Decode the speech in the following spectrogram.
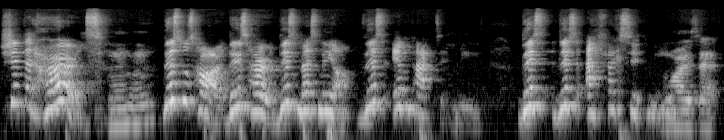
shit that hurts. Mhm. This was hard. This hurt. This messed me up. This impacted me. This this affected me. Why is that?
